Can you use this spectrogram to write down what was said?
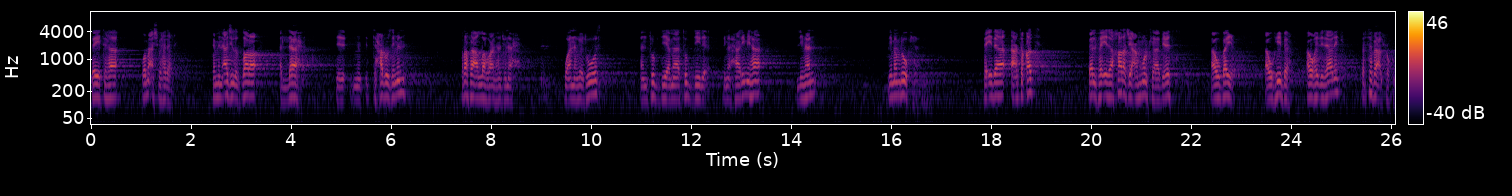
بيتها وما أشبه ذلك. فمن أجل الضرر اللاحق التحرز منه رفع الله عنها الجناح وأنه يجوز أن تبدي ما تبدي لمحارمها لمن؟ لمملوكها. فإذا اعتقت بل فإذا خرج عن ملكها بعتق أو بيع أو هبة أو غير ذلك ارتفع الحكم.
